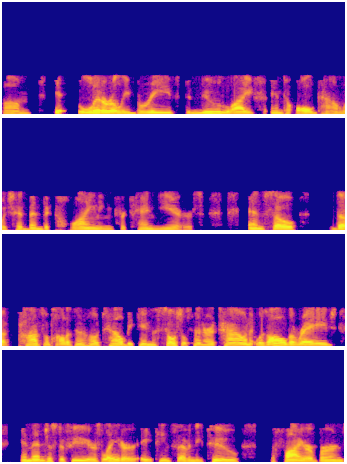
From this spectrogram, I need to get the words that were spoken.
um, it literally breathed new life into Old Town, which had been declining for 10 years. And so the Cosmopolitan Hotel became the social center of town. It was all the rage. And then just a few years later, 1872, the fire burned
